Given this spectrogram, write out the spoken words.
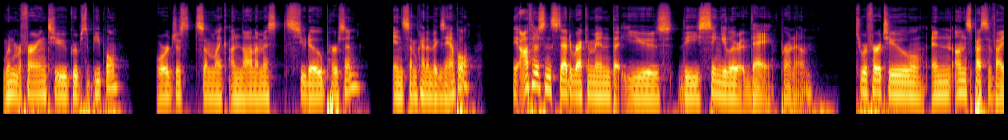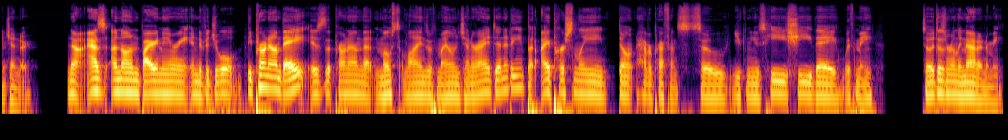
when referring to groups of people, or just some like anonymous pseudo person in some kind of example, the authors instead recommend that you use the singular they pronoun to refer to an unspecified gender. Now, as a non binary individual, the pronoun they is the pronoun that most aligns with my own gender identity, but I personally don't have a preference, so you can use he, she, they with me, so it doesn't really matter to me.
